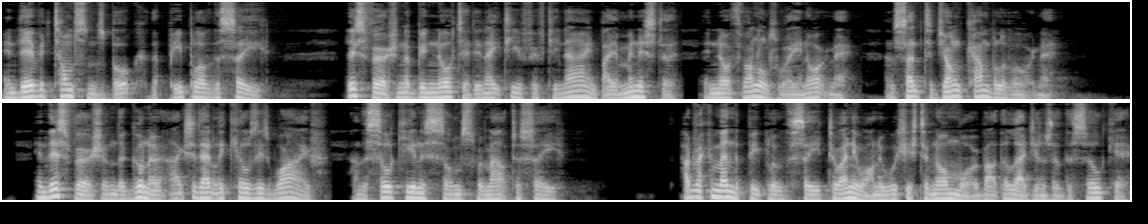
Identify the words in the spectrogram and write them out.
in David Thomson's book, The People of the Sea. This version had been noted in 1859 by a minister in North Ronaldsay in Orkney and sent to John Campbell of Orkney. In this version, the gunner accidentally kills his wife, and the Silkie and his son swim out to sea. I'd recommend The People of the Sea to anyone who wishes to know more about the legends of the Silkie.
